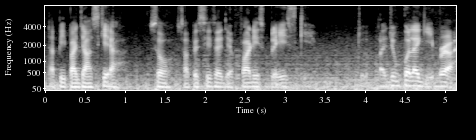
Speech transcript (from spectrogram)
Tapi panjang sikit lah. So, sampai sini saja Faris Plays Game. Jumpa, jumpa lagi, brah.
